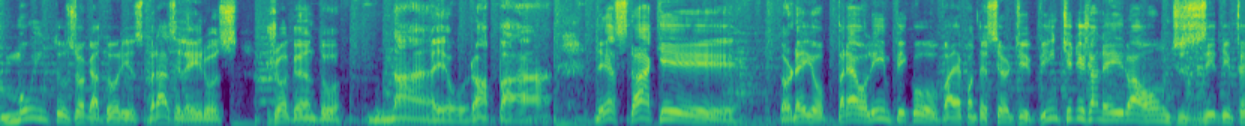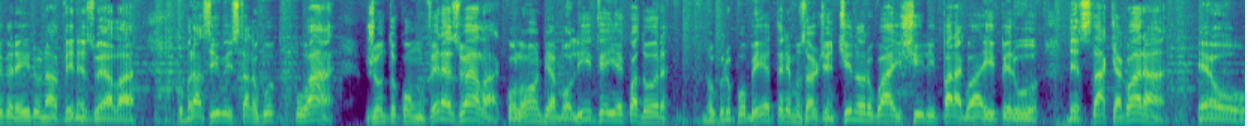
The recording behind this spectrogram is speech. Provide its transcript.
muitos jogadores brasileiros jogando na Europa. Destaque! Torneio pré-olímpico vai acontecer de 20 de janeiro a 11 de fevereiro na Venezuela. O Brasil está no grupo A junto com Venezuela, Colômbia, Bolívia e Equador. No grupo B teremos Argentina, Uruguai, Chile, Paraguai e Peru. Destaque agora é o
